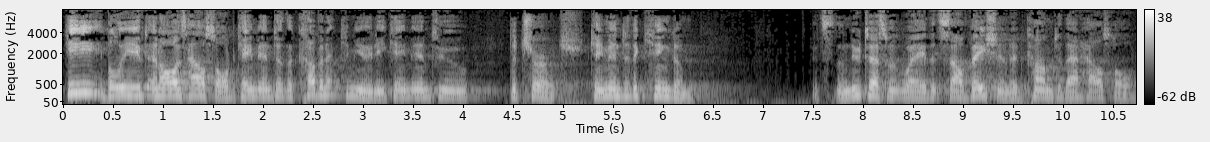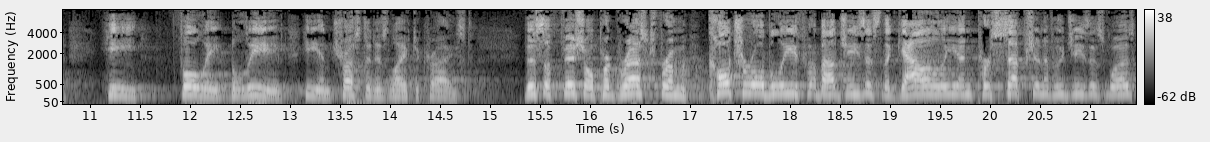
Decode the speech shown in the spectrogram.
he believed and all his household came into the covenant community, came into the church, came into the kingdom. It's the New Testament way that salvation had come to that household. He fully believed. He entrusted his life to Christ. This official progressed from cultural belief about Jesus, the Galilean perception of who Jesus was.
